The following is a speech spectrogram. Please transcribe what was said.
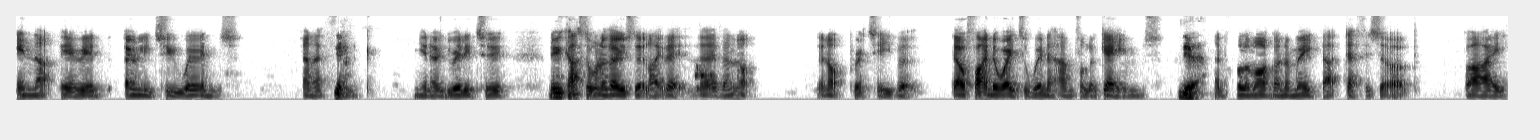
in that period, only two wins. And I Yeah. think, you know, really to Newcastle, one of those that like they they're, they're not they're not pretty, but they'll find a way to win a handful of games. Yeah, And Fulham aren't going to make that deficit up by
